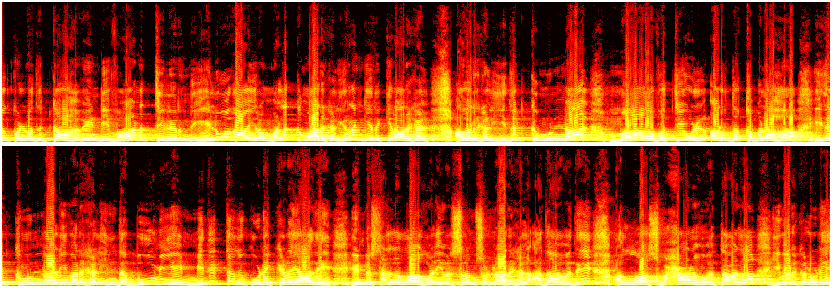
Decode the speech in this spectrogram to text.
கொள்வதற்காக வேண்டி வானத்திலிருந்து எழுபதாயிரம் மலக்குமார்கள் இறங்கியிருக்கிறார்கள். அவர்கள் இதற்கு முன்னால் மா வத்தியுல் அர்த கபலஹா இதற்கு முன்னால் இவர்கள் இந்த பூமியை மிதித்தது கூட கிடையாது என்று சல்லல்லாஹு அலைஹி சொன்னார்கள். அதாவது அல்லாஹ் சுப்ஹானஹு வ இவர்களுடைய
